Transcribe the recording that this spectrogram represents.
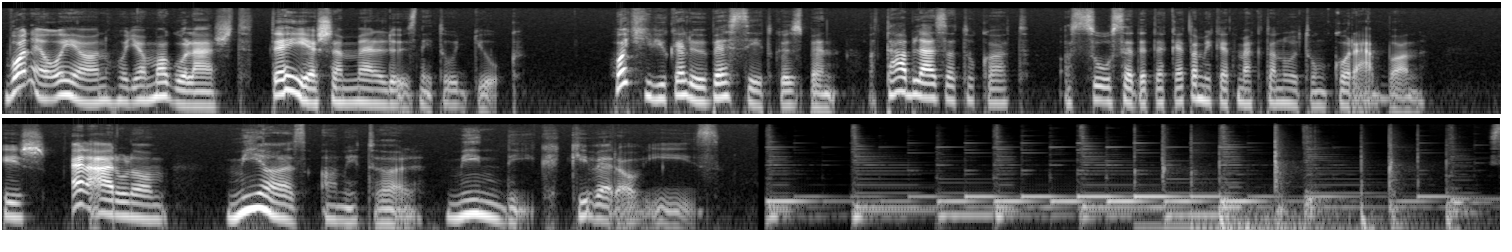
Van-e olyan, hogy a magolást teljesen mellőzni tudjuk? Hogy hívjuk elő beszéd közben a táblázatokat, a szószedeteket, amiket megtanultunk korábban? És elárulom, mi az, amitől mindig kiver a víz?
